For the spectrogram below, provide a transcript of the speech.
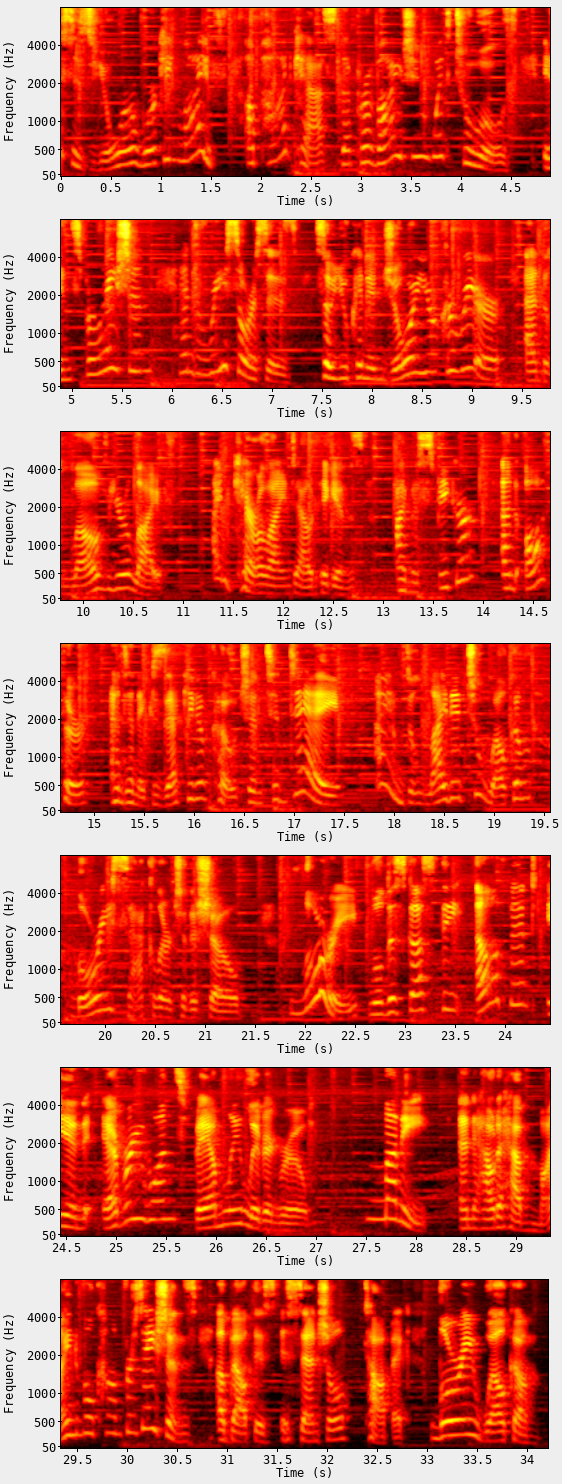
This is Your Working Life, a podcast that provides you with tools, inspiration, and resources so you can enjoy your career and love your life. I'm Caroline Dowd Higgins. I'm a speaker, an author, and an executive coach, and today I am delighted to welcome Lori Sackler to the show. Lori will discuss the elephant in everyone's family living room money and how to have mindful conversations about this essential topic. Lori, welcome.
